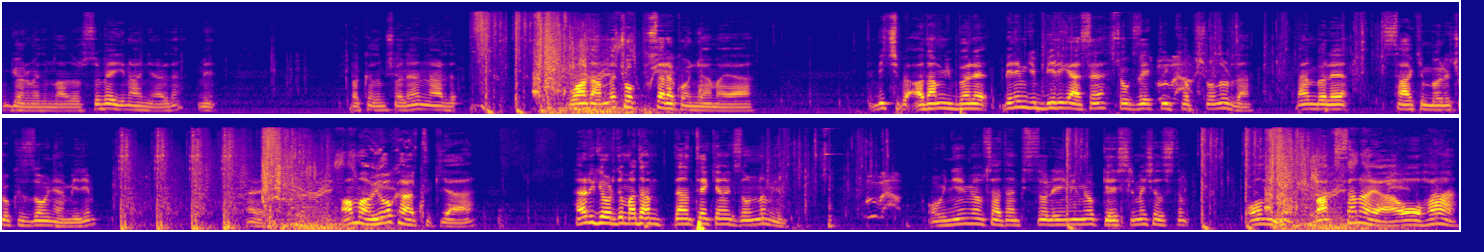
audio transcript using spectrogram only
görmedim daha doğrusu ve yine aynı yerde mi? Bakalım şöyle nerede? Bu adam da çok pusarak oynuyor ama ya. Hiç bir adam gibi böyle benim gibi biri gelse çok zevkli bir kapışma olur da. Ben böyle sakin böyle çok hızlı oynayan biriyim. Evet. Ama yok artık ya. Her gördüğüm adamdan tek yemek zorunda mıyım? Oynayamıyorum zaten. Pistol aim'im yok. Geliştirmeye çalıştım. Olmuyor. Baksana ya. Oha.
